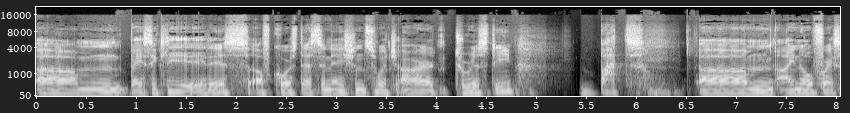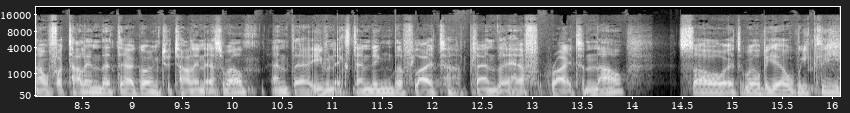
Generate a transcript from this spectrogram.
um, basically, it is, of course, destinations which are touristy, but um, I know, for example, for Tallinn that they are going to Tallinn as well, and they're even extending the flight plan they have right now. So it will be a weekly,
